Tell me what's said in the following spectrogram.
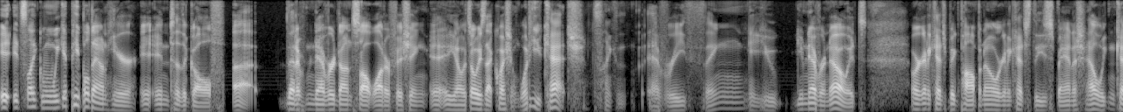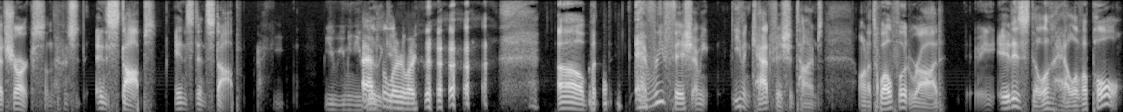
it's like when we get people down here into the Gulf uh, that have never done saltwater fishing. Eh, you know, it's always that question: What do you catch? It's like everything. You you never know. It's we're gonna catch big pompano. We're gonna catch these Spanish. Hell, we can catch sharks. And it stops. Instant stop. You, you mean you really absolutely? Oh, but every fish, I mean, even catfish at times, on a 12 foot rod, it is still a hell of a pull.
